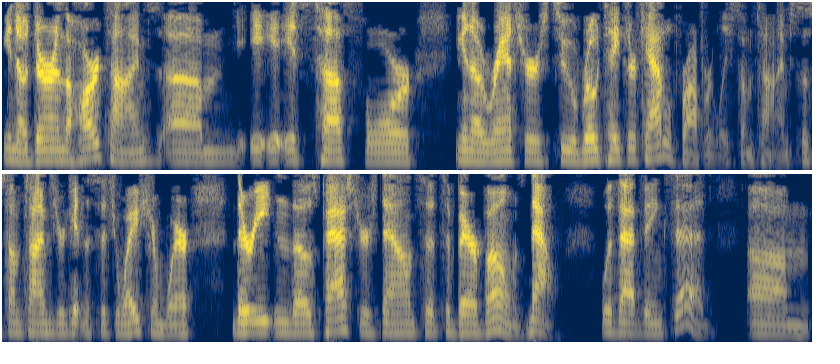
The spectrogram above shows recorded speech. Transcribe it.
you know, during the hard times, um, it, it's tough for, you know, ranchers to rotate their cattle properly sometimes. So sometimes you're getting a situation where they're eating those pastures down to, to bare bones. Now, with that being said, um,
